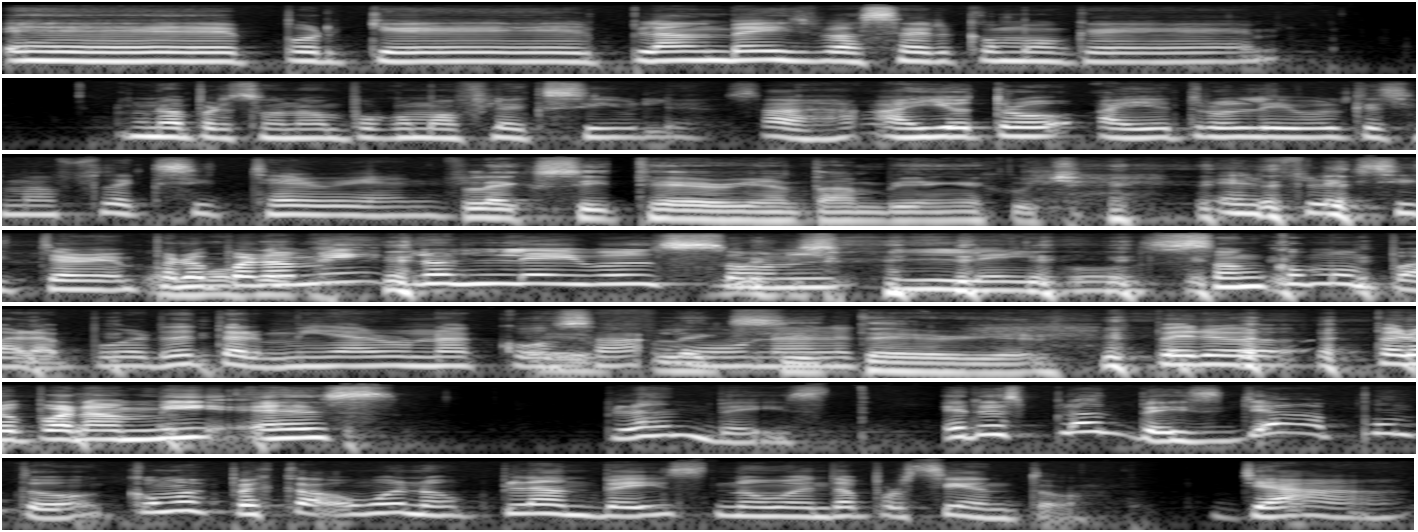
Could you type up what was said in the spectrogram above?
Eh, porque el plant-based va a ser como que una persona un poco más flexible. ¿sabes? Hay otro, hay otro label que se llama flexitarian. Flexitarian también escuché. El flexitarian. Pero para que- mí los labels son labels. Son como para poder determinar una cosa o una... Pero, pero para mí es plant-based. Eres plant-based, ya, punto. ¿Comes pescado? Bueno, plant-based 90%. Ya,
